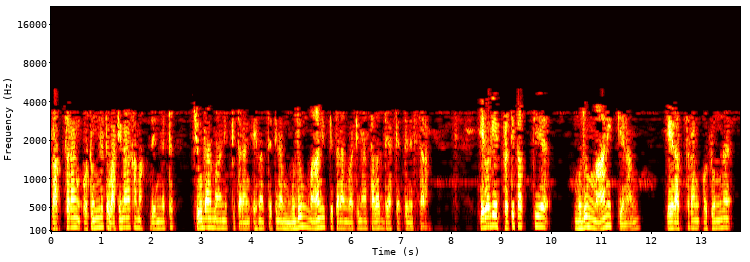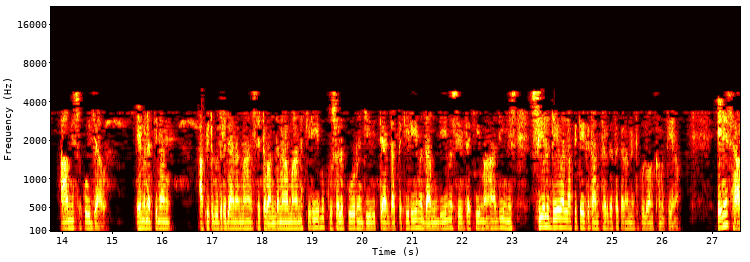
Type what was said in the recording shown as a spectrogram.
රත්තරන් ඔටුන්නට වටිනාකමක් දෙන්නට චූඩා මාණික්ක තරම් එහෙමත් නැතිනම් මුදුන් මාණික්ක තරම් වටිනා තවත් දෙයක් ඇත්තේ නැති තරම්. ඒ වගේ ප්‍රතිපත්තිය මුදුන් මාණික්ක නම් ඒ රත්තරන් ඔටුන්න ආමිෂ පූජාව. එහෙම නැතිනම් අපිට බුදුරජාණන් වහන්සේට වන්දනාමාන කිරීම, කුසල පූර්ණ ජීවිතයක් ගත කිරීම, දන් දීම, සිල් රැකීම ආදී මේ සියලු දේවල් අපිට ඒකට අන්තර්ගත කරන්නට පුළුවන්කම තියෙනවා. ඒ නිසා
